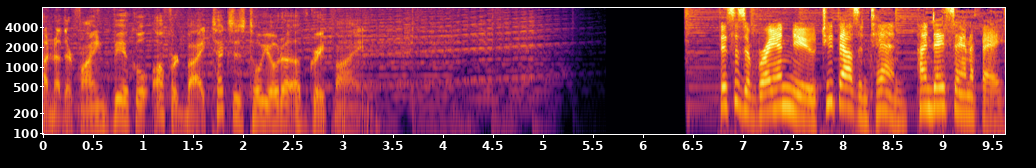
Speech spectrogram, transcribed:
Another fine vehicle offered by Texas Toyota of Grapevine. This is a brand new 2010 Hyundai Santa Fe,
